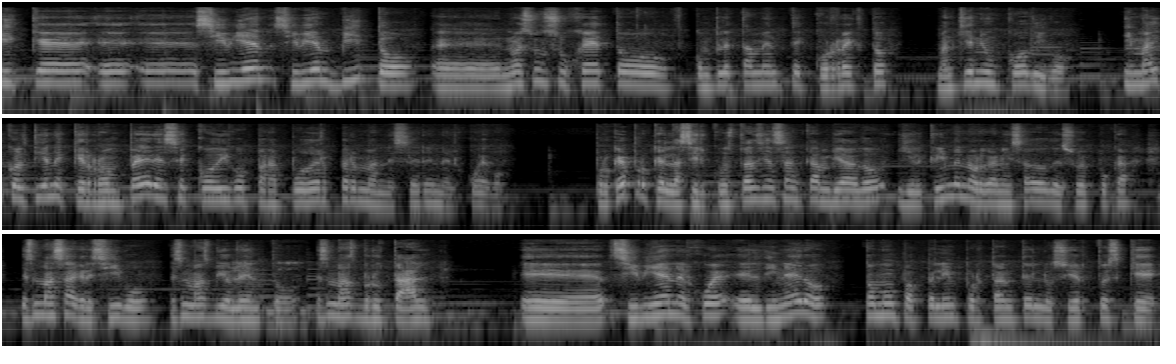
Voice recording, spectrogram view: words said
y que eh, eh, si bien si bien Vito eh, no es un sujeto completamente correcto mantiene un código y Michael tiene que romper ese código para poder permanecer en el juego ¿Por qué? Porque las circunstancias han cambiado y el crimen organizado de su época es más agresivo, es más violento, es más brutal. si bien el, el dinero toma un papel importante, lo cierto es que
